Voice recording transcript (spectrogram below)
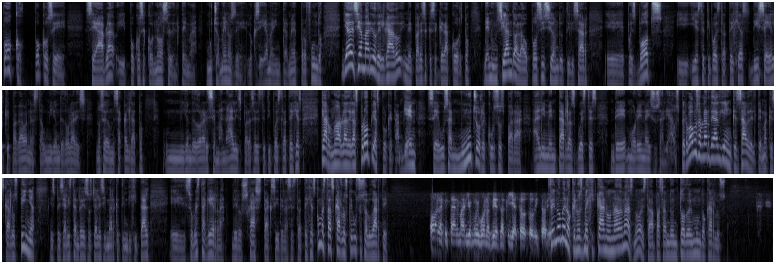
poco, poco se se habla y poco se conoce del tema, mucho menos de lo que se llama Internet profundo. Ya decía Mario Delgado, y me parece que se queda corto, denunciando a la oposición de utilizar eh, pues bots, y, este tipo de estrategias, dice él que pagaban hasta un millón de dólares, no sé de dónde saca el dato, un millón de dólares semanales para hacer este tipo de estrategias. Claro, no habla de las propias, porque también se usan muchos recursos para alimentar las huestes de Morena y sus aliados. Pero vamos a hablar de alguien que sabe del tema, que es Carlos Piña, especialista en redes sociales y marketing digital, eh, sobre esta guerra de los hashtags y de las estrategias. ¿Cómo estás, Carlos? Qué gusto saludarte. Hola, ¿qué tal, Mario? Muy buenos días a ti y a todo tu auditorio. Fenómeno que no es mexicano nada más, ¿no? Está pasando en todo el mundo, Carlos.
